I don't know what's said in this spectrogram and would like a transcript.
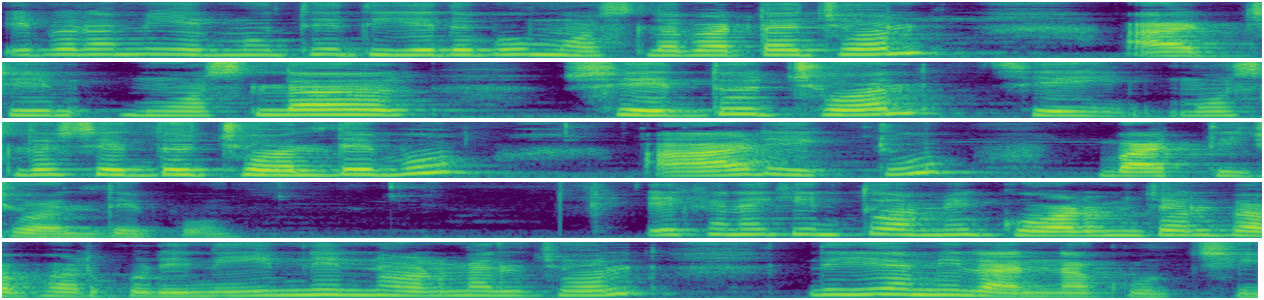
এবার আমি এর মধ্যে দিয়ে দেব মশলা বাটা জল আর যে মশলা সেদ্ধ জল, সেই মশলা সেদ্ধ জল দেব আর একটু বাড়তি জল দেব। এখানে কিন্তু আমি গরম জল ব্যবহার করিনি, এমনি নর্মাল জল দিয়ে আমি রান্না করছি।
